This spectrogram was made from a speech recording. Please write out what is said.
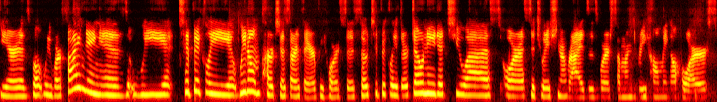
here is what we were finding is we typically we don't purchase our therapy horses. So typically they're donated to us or a situation arises where someone's rehoming a horse.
